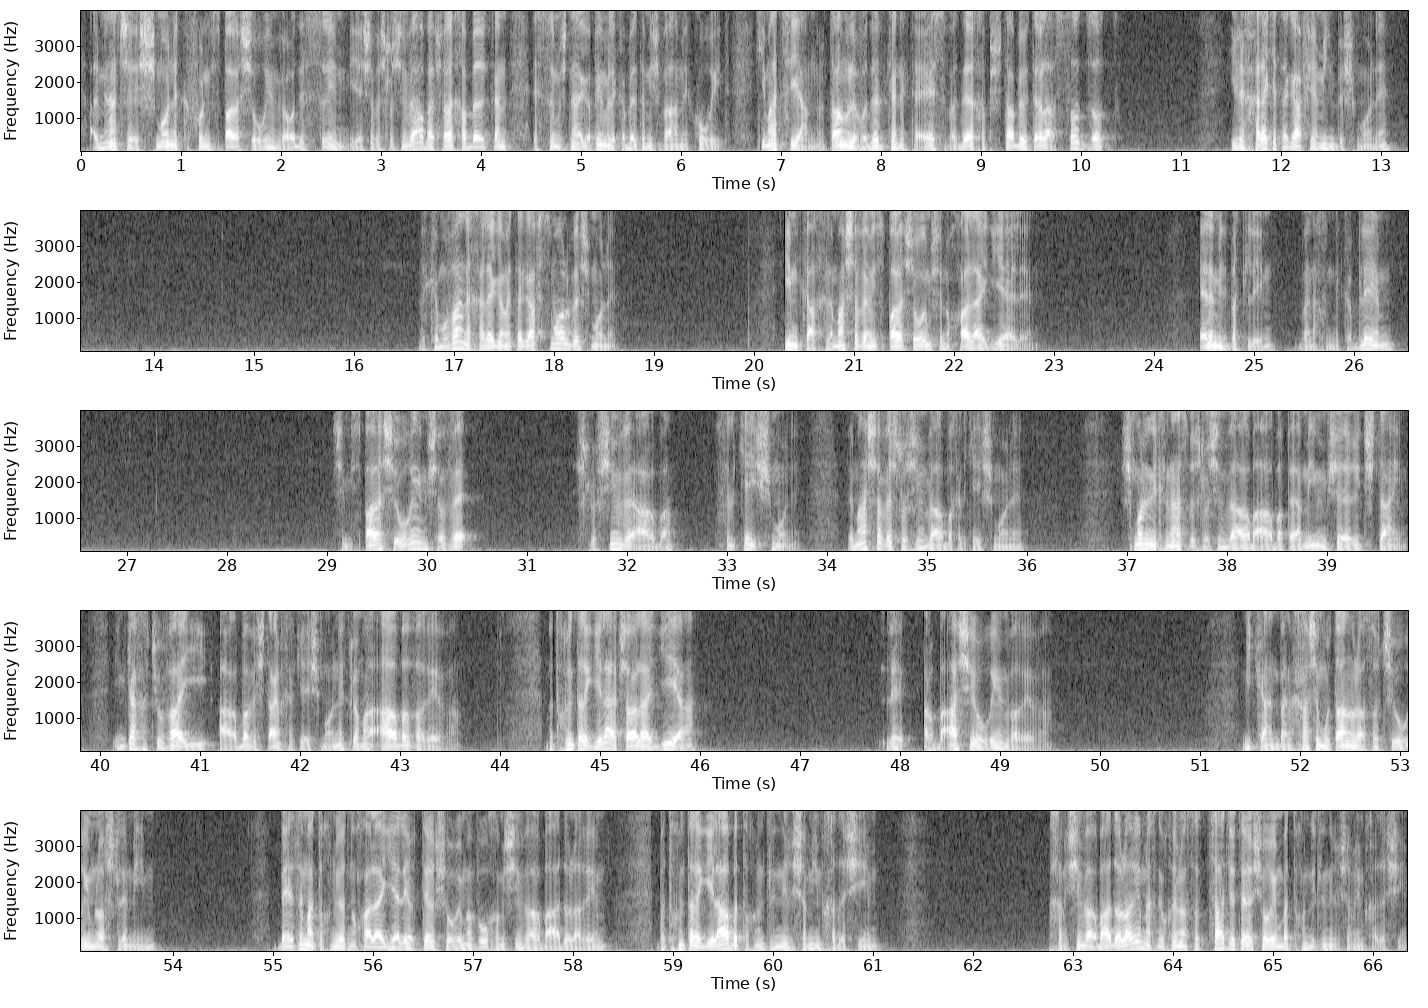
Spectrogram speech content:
על מנת ש-8 כפול מספר השיעורים ועוד 20 יהיה שווה 34, אפשר לחבר כאן 22 אגפים ולקבל את המשוואה המקורית. כמעט סיימנו, נותר לנו לבודד כאן את ה-s, והדרך הפשוטה ביותר לעשות זאת היא לחלק את אגף ימין ב-8, וכמובן לחלק גם את אגף שמאל ב-8. אם כך, למה שווה מספר השיעורים שנוכל להגיע אליהם? אלה מתבטלים, ואנחנו מקבלים שמספר השיעורים שווה 34 חלקי 8. ומה שווה 34 חלקי 8? 8 נכנס ב-34 4 פעמים עם שארית 2. אם כך התשובה היא 4 ו-2 חלקי 8, כלומר 4 ורבע. בתוכנית הרגילה אפשר להגיע לארבעה שיעורים ורבע. מכאן, בהנחה שמותר לנו לעשות שיעורים לא שלמים, באיזה מהתוכניות נוכל להגיע ליותר שיעורים עבור 54 דולרים? בתוכנית הרגילה או בתוכנית לנרשמים חדשים? ב-54 דולרים אנחנו יכולים לעשות קצת יותר שיעורים בתוכנית לנרשמים חדשים.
